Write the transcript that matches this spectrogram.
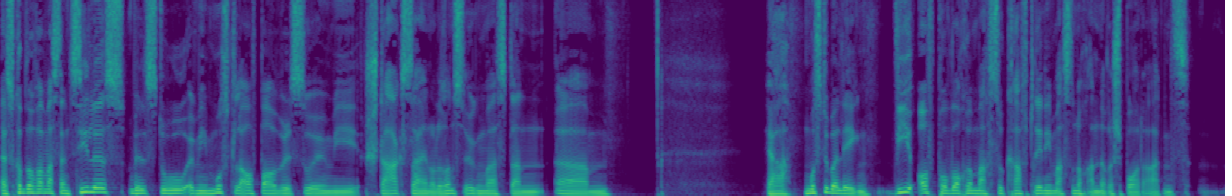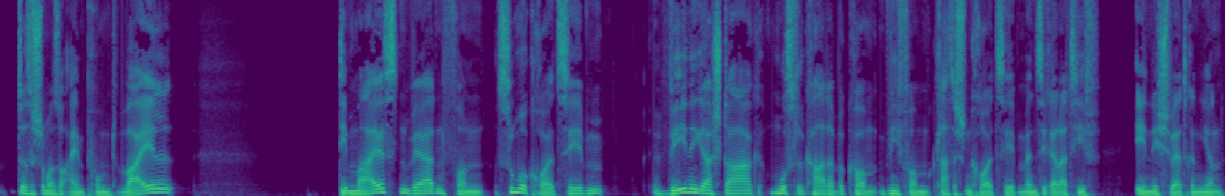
Es kommt darauf an, was dein Ziel ist. Willst du irgendwie Muskelaufbau, willst du irgendwie stark sein oder sonst irgendwas, dann ähm, ja, musst du überlegen, wie oft pro Woche machst du Krafttraining, machst du noch andere Sportarten. Das ist schon mal so ein Punkt, weil die meisten werden von Sumo-Kreuzheben weniger stark Muskelkater bekommen wie vom klassischen Kreuzheben, wenn sie relativ ähnlich schwer trainieren.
